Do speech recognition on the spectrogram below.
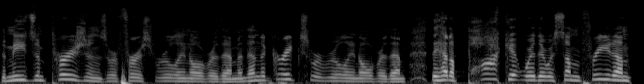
The Medes and Persians were first ruling over them, and then the Greeks were ruling over them. They had a pocket where there was some freedom,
